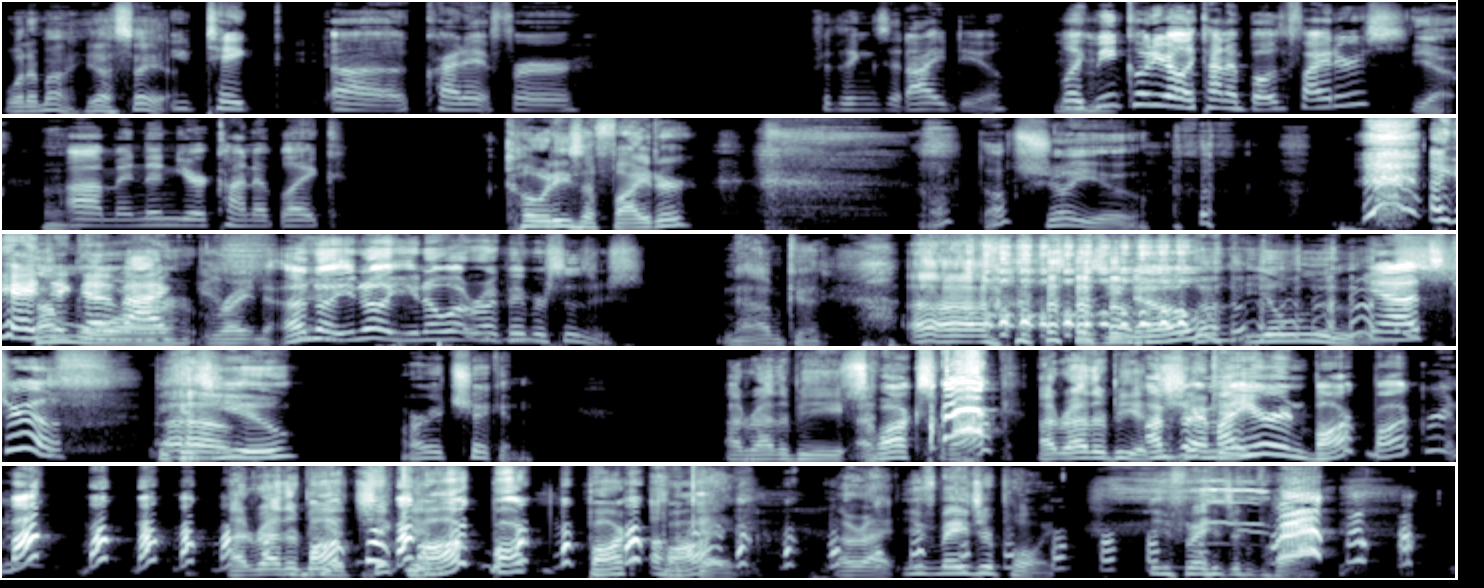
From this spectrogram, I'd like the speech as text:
what am i yeah say it you take uh credit for for things that I do. Like Mhm. me and Cody are like kind of both fighters. Yeah, Um, and then you're kind of like cody's a fighter I'll, I'll show you. okay, I some take that more back. right now. Oh no, you know, you know what? Rock paper scissors. No, I'm good. Uh, Because you know you'll lose. Yeah, it's true. Because Um, you are a chicken. I'd rather be. A, Squawk squawk. I'd rather be a I'm chicken. sorry. Am I hearing bark bark right now? I'd rather be a Bark chicken. bark bark bark bark. Okay. All right. You've made your point. You've made your point.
